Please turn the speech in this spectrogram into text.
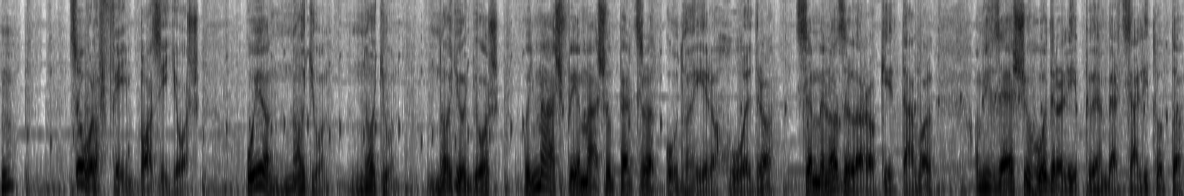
baszta! Szóval a fény bazi gyors. Olyan nagyon, nagyon, nagyon gyors, hogy másfél másodperc alatt odaér a holdra, szemben azzal a rakétával, ami az első holdra lépő embert szállította,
